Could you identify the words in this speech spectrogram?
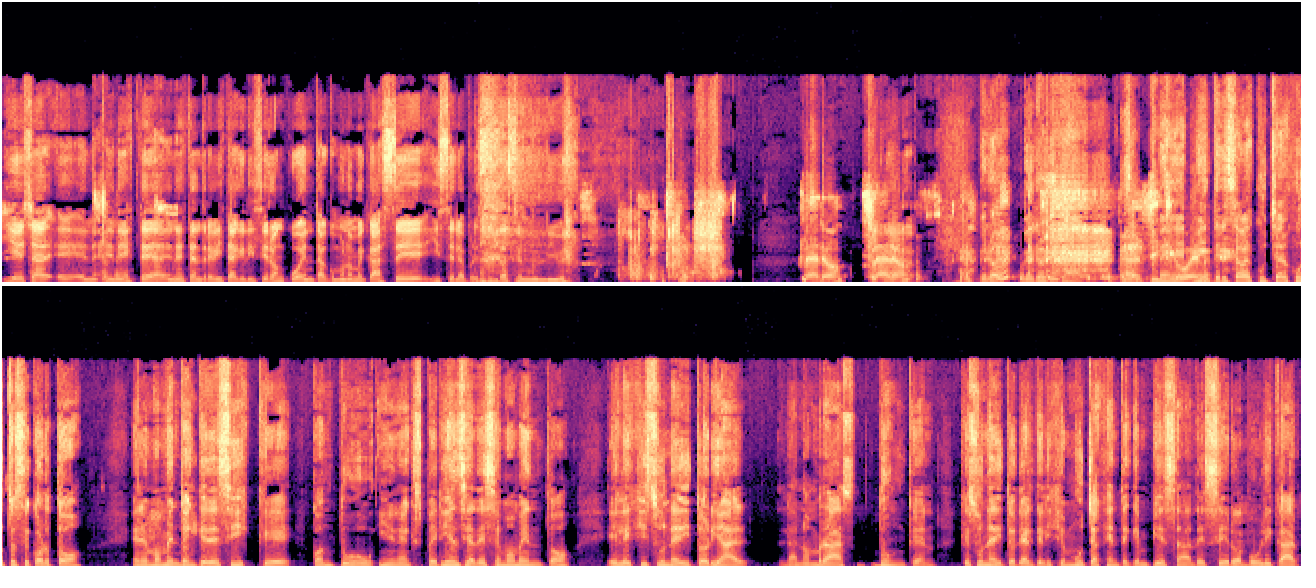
Y ella eh, en, este, en esta entrevista que le hicieron cuenta, como no me casé, hice la presentación de un libro. Claro, claro. Pero, Verónica, me, me interesaba escuchar, justo se cortó. En el momento en que decís que con tu inexperiencia de ese momento, elegís un editorial la nombrás, Duncan, que es una editorial que elige mucha gente que empieza de cero a publicar.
